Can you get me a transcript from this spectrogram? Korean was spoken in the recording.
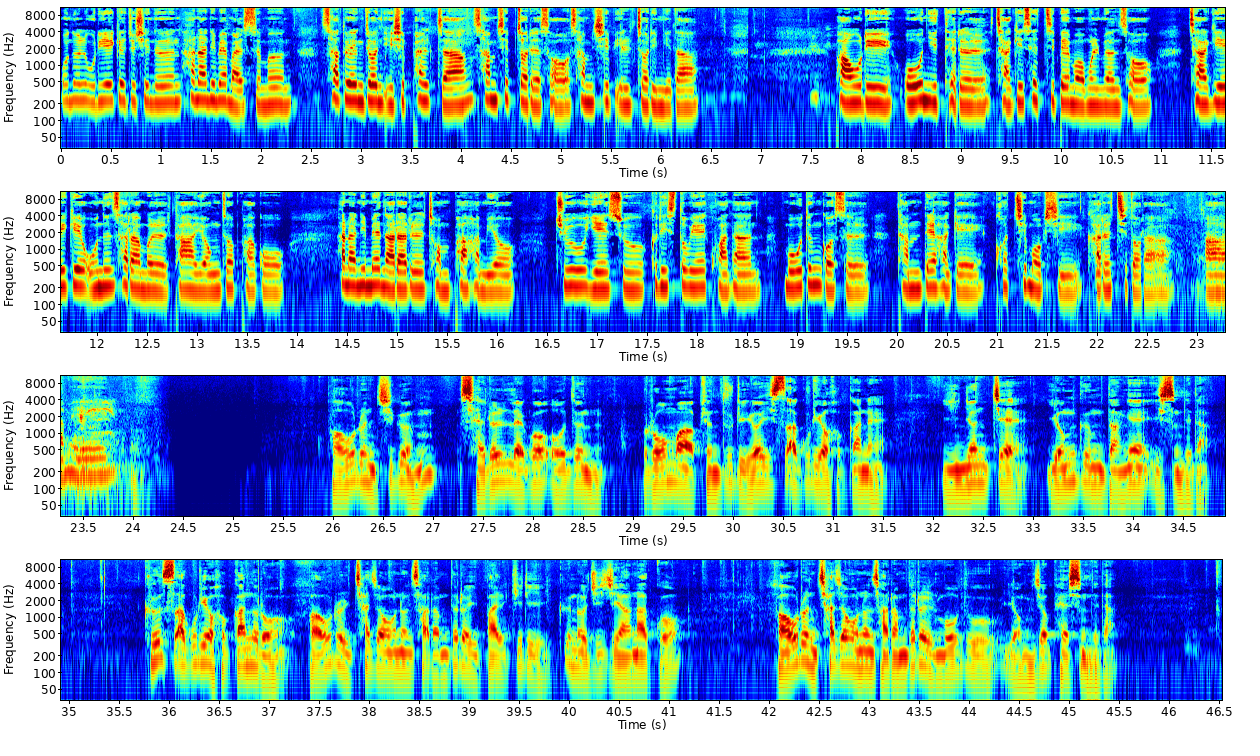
오늘 우리에게 주시는 하나님의 말씀은 사도행전 28장 30절에서 31절입니다. 바울이 온 이태를 자기 셋집에 머물면서 자기에게 오는 사람을 다 영접하고 하나님의 나라를 전파하며 주 예수 그리스도에 관한 모든 것을 담대하게 거침없이 가르치더라. 아멘. 바울은 지금 세를 내고 얻은 로마 변두리의 싸구려 헛간에 2년째 연금당에 있습니다. 그 싸구려 헛간으로 바울을 찾아오는 사람들의 발길이 끊어지지 않았고 바울은 찾아오는 사람들을 모두 영접했습니다.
